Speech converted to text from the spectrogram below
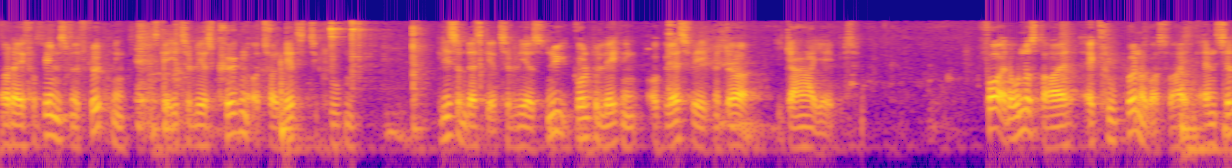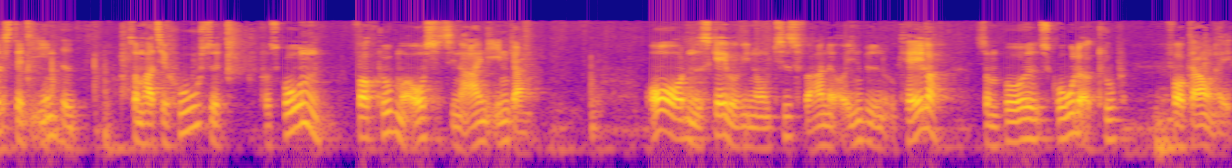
når der i forbindelse med flytning skal etableres køkken og toilet til klubben, ligesom der skal etableres ny gulvbelægning og glasvæg med dør i gangarealet. For at understrege, at Klub Bøndergårdsvej er en selvstændig enhed, som har til huse på skolen, for klubben og også sin egen indgang. Overordnet skaber vi nogle tidsvarende og indbydende lokaler, som både skole og klub får gavn af.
